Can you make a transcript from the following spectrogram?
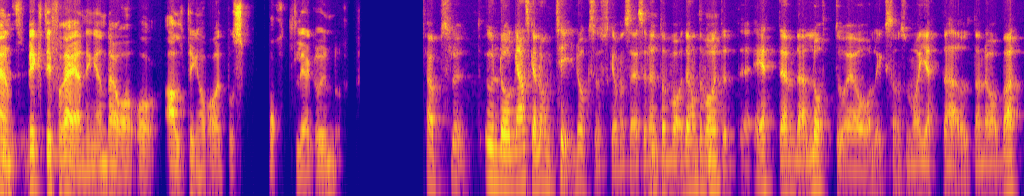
är en sen- riktig förening ändå och allting har varit på sportliga grunder. Absolut. Under ganska lång tid också ska man säga. Så det har inte, va- det har inte varit ett, ett enda lottoår liksom som har gett det här utan det har varit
